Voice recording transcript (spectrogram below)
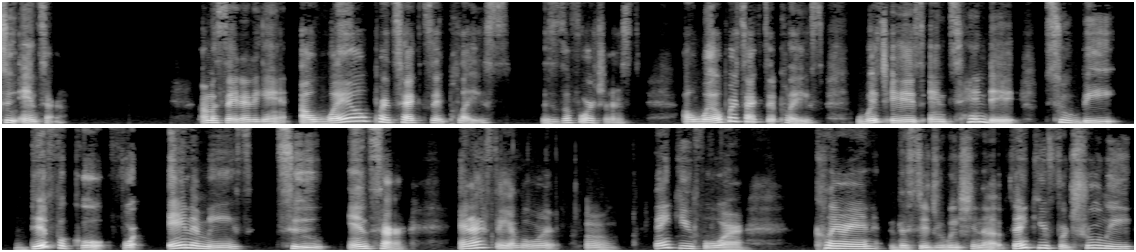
to enter. I'm going to say that again. A well protected place, this is a fortress, a well protected place, which is intended to be difficult for enemies to enter. And I say, Lord, mm, thank you for clearing the situation up. Thank you for truly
